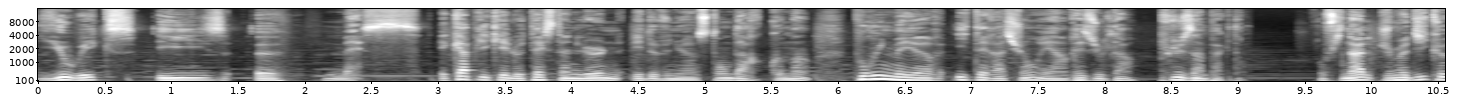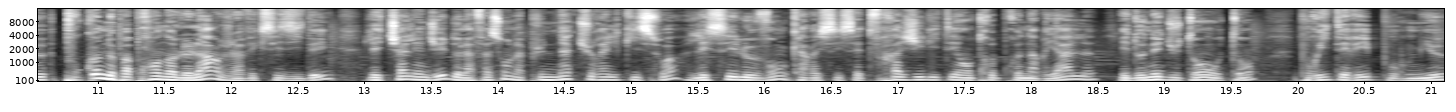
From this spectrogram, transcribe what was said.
UX is a mess. Et qu'appliquer le test and learn est devenu un standard commun pour une meilleure itération et un résultat impactant. Au final, je me dis que pourquoi ne pas prendre le large avec ces idées, les challenger de la façon la plus naturelle qui soit, laisser le vent caresser cette fragilité entrepreneuriale et donner du temps au temps pour itérer pour mieux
